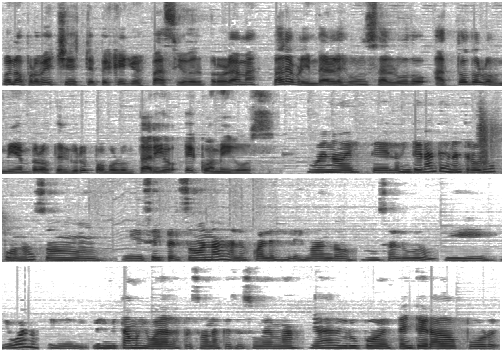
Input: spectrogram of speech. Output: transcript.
Bueno, aproveche este pequeño espacio del programa para brindarles un saludo a todos los miembros del grupo voluntario Ecoamigos. Bueno, este, los integrantes de nuestro grupo ¿no? son eh, seis personas a los cuales les mando un saludo y, bueno, eh, les invitamos igual a las personas que se sumen más. Ya el grupo está integrado por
